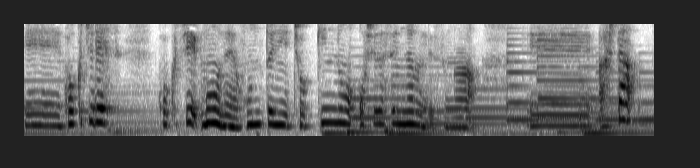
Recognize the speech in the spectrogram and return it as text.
えー、告知です告知もうね本当に直近のお知らせになるんですが、えー、明日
